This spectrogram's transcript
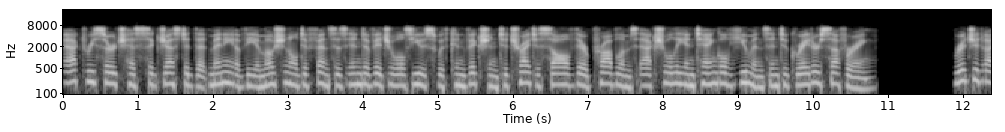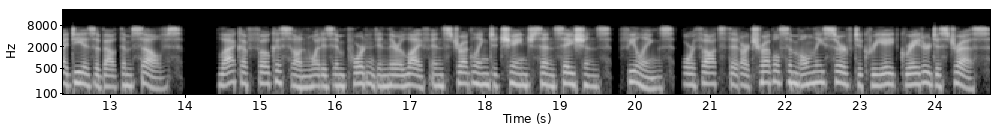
ACT research has suggested that many of the emotional defenses individuals use with conviction to try to solve their problems actually entangle humans into greater suffering rigid ideas about themselves, lack of focus on what is important in their life and struggling to change sensations, feelings, or thoughts that are troublesome only serve to create greater distress.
